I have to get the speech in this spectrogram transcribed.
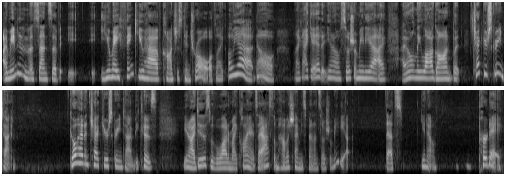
I mean it in the sense of it, you may think you have conscious control of like, oh yeah, no, like I get it, you know, social media, I, I only log on, but check your screen time. Go ahead and check your screen time because, you know, I do this with a lot of my clients. I ask them how much time you spend on social media. That's, you know, per day.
